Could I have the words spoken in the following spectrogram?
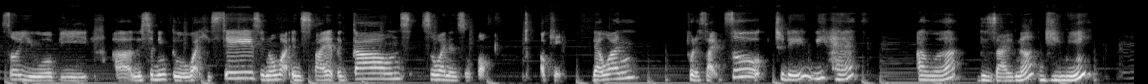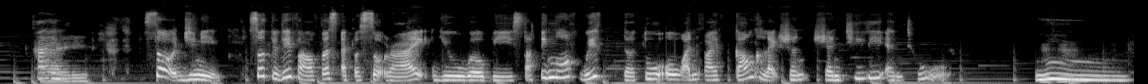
So you will be uh, listening to what he says, you know, what inspired the gowns, so on and so forth. Okay, that one put aside. So today we have our designer, Jimmy. Hi. So, Jimmy, so today for our first episode, right, you will be starting off with the 2015 gown collection, Chantilly and Tulle. Ooh.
